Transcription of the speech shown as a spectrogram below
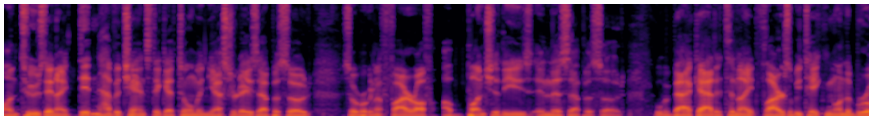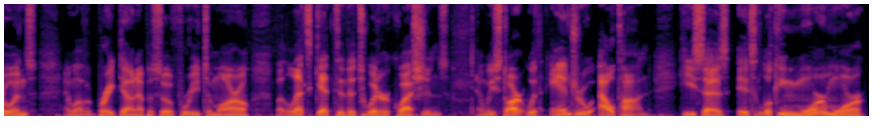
on Tuesday night. Didn't have a chance to get to them in yesterday's episode, so we're going to fire off a bunch of these in this episode. We'll be back at it tonight. Flyers will be taking on the Bruins, and we'll have a breakdown episode for you tomorrow. But let's get to the Twitter questions. And we start with Andrew Alton. He says, It's looking more and more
